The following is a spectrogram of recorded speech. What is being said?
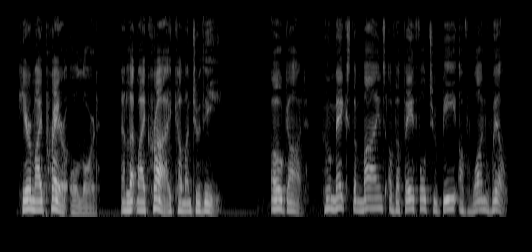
Hear my prayer, O Lord, and let my cry come unto thee. O God, who makes the minds of the faithful to be of one will,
